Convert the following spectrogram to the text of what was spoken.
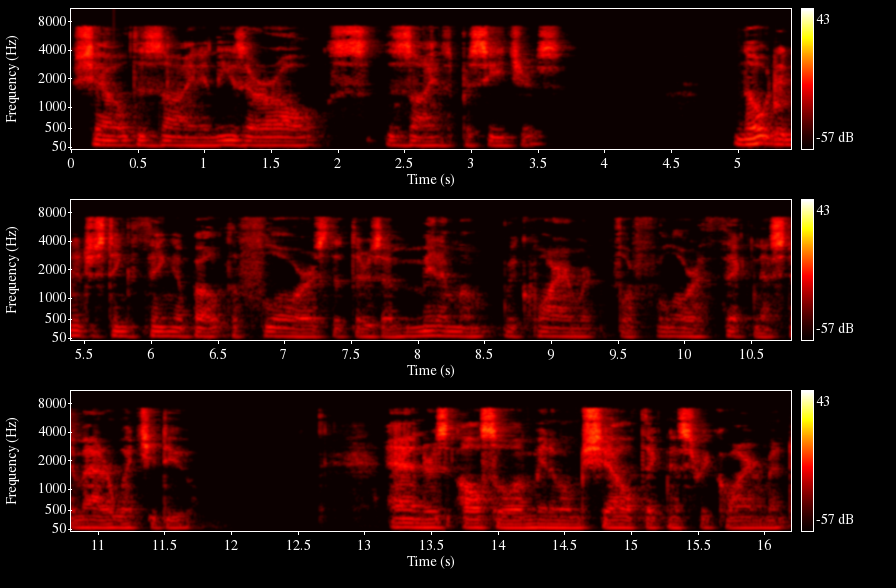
shell design, and these are all design procedures. Note an interesting thing about the floor is that there's a minimum requirement for floor thickness no matter what you do. And there's also a minimum shell thickness requirement.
